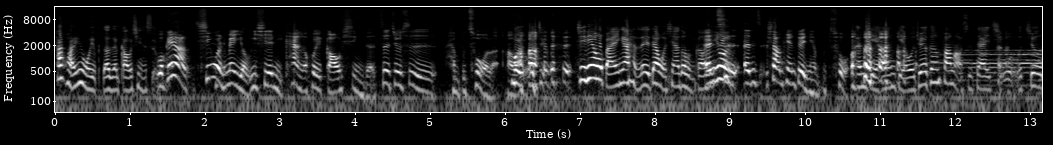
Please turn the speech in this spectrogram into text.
她怀孕我也不知道在高兴什么。我跟你讲，新闻里面有一些你看了会高兴的，这就是很不错了。好我觉得 今天我本来应该很累，但我现在都很高兴，因为恩上天对你很不错，恩典恩典。我觉得跟方老师在一起，我我就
